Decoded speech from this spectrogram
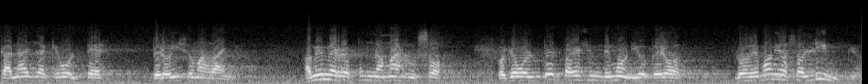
canalla que Voltaire, pero hizo más daño. A mí me repugna más Rousseau, porque Voltaire parece un demonio, pero los demonios son limpios,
